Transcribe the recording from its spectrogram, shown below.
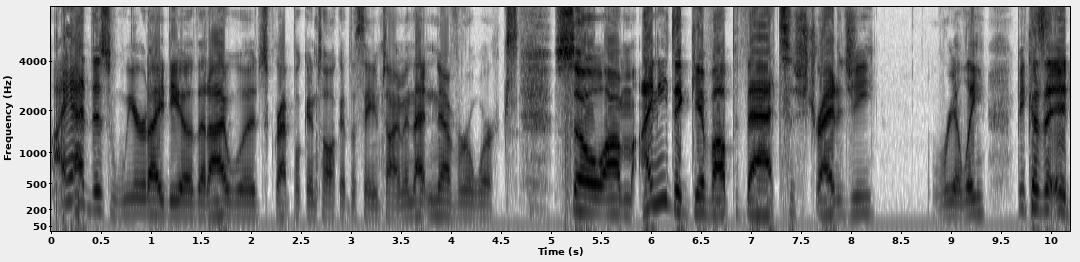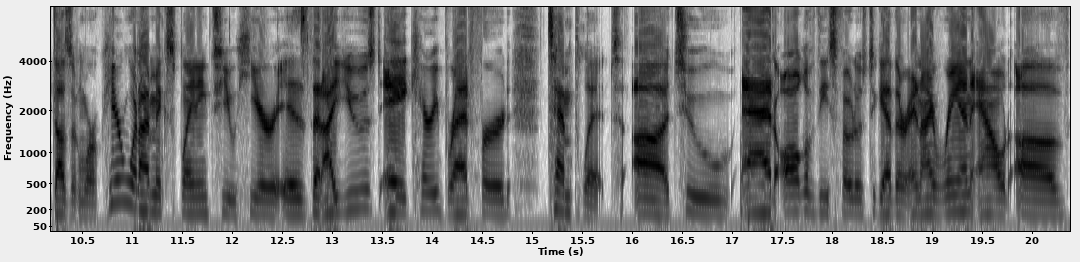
I had this weird idea that I would scrapbook and talk at the same time, and that never works. So um, I need to give up that strategy really because it doesn't work. Here what I'm explaining to you here is that I used a Kerri Bradford template uh, to add all of these photos together and I ran out of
